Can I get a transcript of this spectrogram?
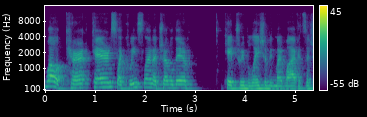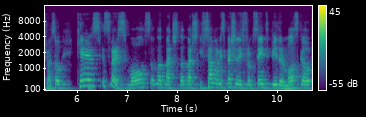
Well, Cairns, like Queensland, I traveled there Cape Tribulation with my wife, etc. So Cairns, it's very small, so not much, not much. If someone, especially from Saint Peter, Moscow,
